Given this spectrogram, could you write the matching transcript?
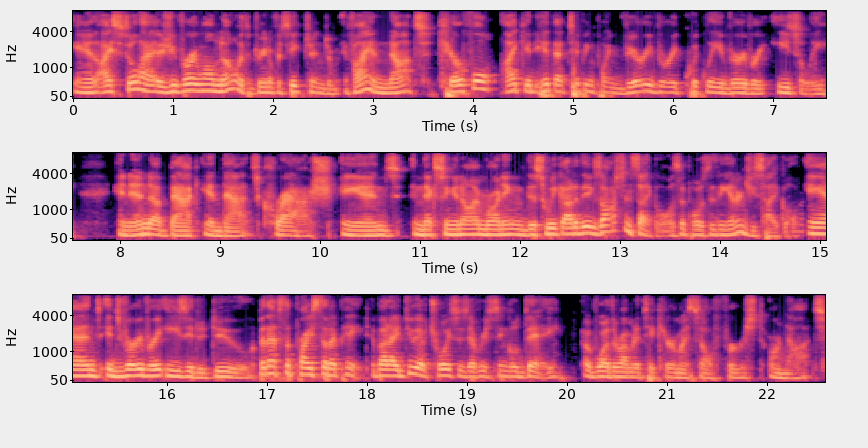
And I still have, as you very well know, with adrenal fatigue syndrome, if I am not careful, I could hit that tipping point very, very quickly and very, very easily and end up back in that crash. And next thing you know, I'm running this week out of the exhaustion cycle as opposed to the energy cycle. And it's very, very easy to do. But that's the price that I paid. But I do have choices every single day of whether I'm going to take care of myself first or not.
